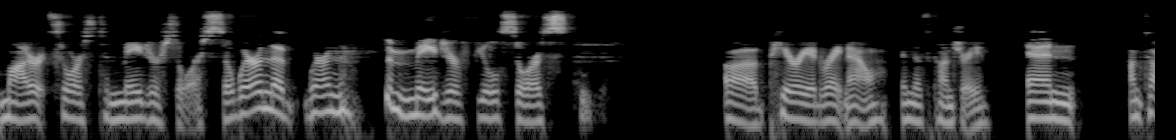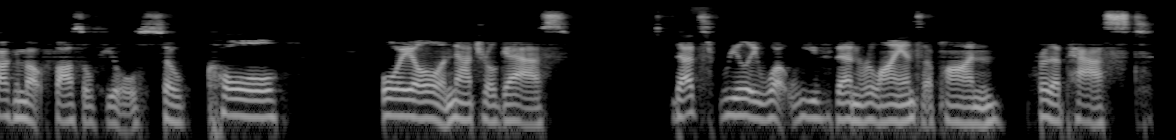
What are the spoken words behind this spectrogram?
moderate source to major source. So we're in the we're in the, the major fuel source uh, period right now in this country, and I'm talking about fossil fuels, so coal, oil, and natural gas. That's really what we've been reliant upon for the past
